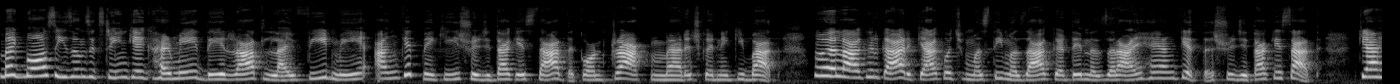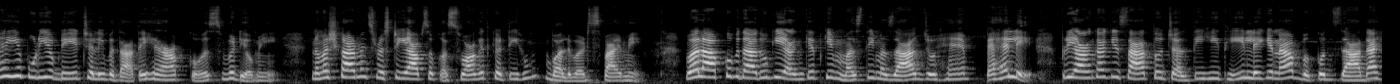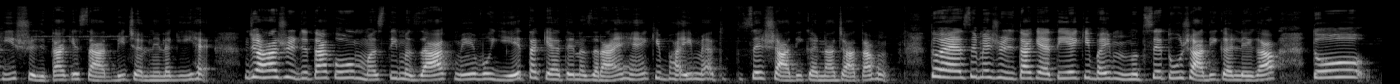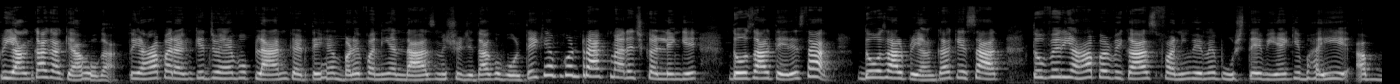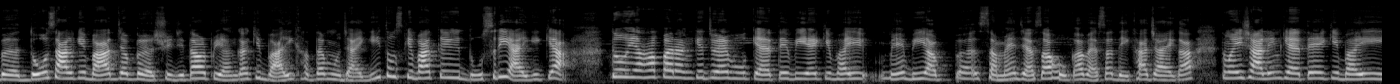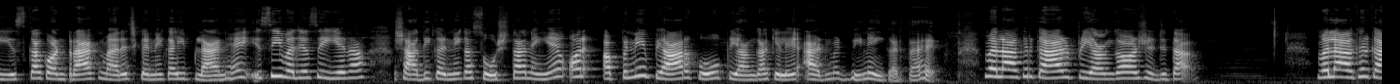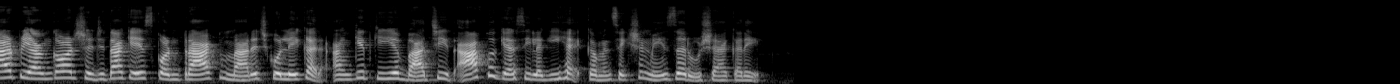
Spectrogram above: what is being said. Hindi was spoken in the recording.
बिग बॉस सीज़न 16 के घर में देर रात लाइव फ़ीड में अंकित ने की श्रीजिता के साथ कॉन्ट्रैक्ट मैरिज करने की बात। वेल आखिरकार क्या कुछ मस्ती मज़ाक करते नज़र आए हैं अंकित, श्रीजिता के साथ? क्या है ये पूरी अपडेट? चलिए बताते हैं आपको इस वीडियो में। नमस्कार, मैं सृष्टि, आप सबका स्वागत करती हूँ बॉलीवुड स्पाई में। वेल, आपको बता दूँ कि अंकित की मस्ती मज़ाक जो हैं, पहले प्रियंका के साथ तो चलती ही थी, लेकिन अब कुछ ज़्यादा ही सृजिता के साथ भी चलने लगी है। जहाँ सृजिता को मस्ती मज़ाक में वो ये तक कहते नज़र आए हैं कि, भाई, मैं तो तुझसे शादी करना चाहता हूँ। तो ऐसे में सृजिता कहती है कि, भाई, मुझसे तू शादी कर लेगा तो प्रियंका का क्या होगा? तो यहाँ पर अंकित जो है वो प्लान करते हैं, बड़े फ़नी अंदाज में शुजिता को बोलते हैं कि हम कॉन्ट्रैक्ट मैरिज कर लेंगे दो साल तेरे साथ। दो साल प्रियंका के साथ तो फिर यहाँ पर विकास फ़नी वे में पूछते भी हैं कि भाई, अब दो साल के बाद जब श्रीजिता और प्रियंका की बारी ख़त्म हो जाएगी तो उसके बाद कहीं दूसरी आएगी क्या? तो यहाँ पर अंकित जो है, वो कहते भी है कि भाई, मैं भी अब समय जैसा होगा, वैसा देखा जाएगा। तो वहीं शालीन कहते हैं कि भाई, इसका कॉन्ट्रैक्ट मैरिज करने का ही प्लान है। इसी वजह से ये ना शादी करने का सोचता नहीं है और अपने प्यार को प्रियंका के लिए एडमिट भी नहीं करता है। वह आखिरकार प्रियंका और सृजिता। मतलब आखिरकार प्रियंका और सृजिता के इस कॉन्ट्रैक्ट मैरिज को लेकर अंकित की ये बातचीत आपको कैसी लगी है? कमेंट सेक्शन में ज़रूर शेयर करें।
